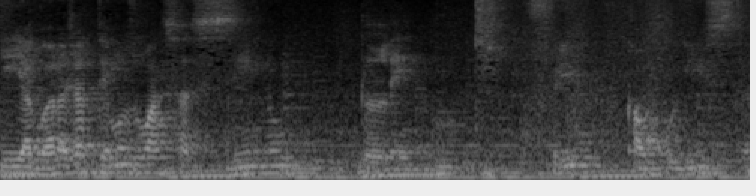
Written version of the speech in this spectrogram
e agora já temos o assassino pleno. Frio, calculista.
